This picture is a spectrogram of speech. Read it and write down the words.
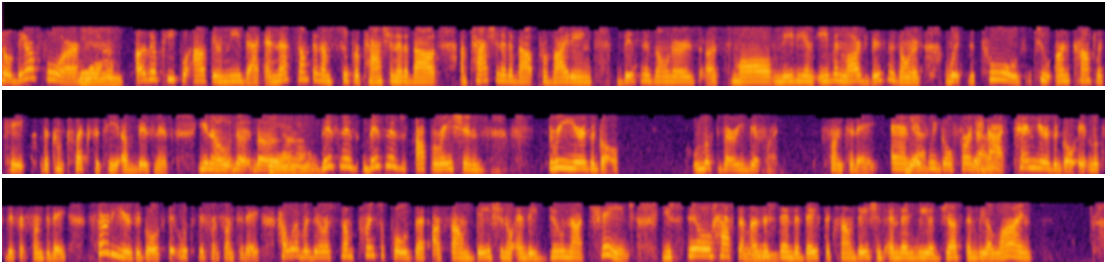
so therefore, yeah. other people out there need that. And that's something I'm super passionate about. I'm passionate about providing business owners, uh, small, medium, even large business owners with the tools to uncomplicate the complexity of business. You know, the, the yeah. business, business operations three years ago looked very different from today. And yes. if we go further yeah. back, 10 years ago, it looks different from today. 30 years ago, it looks different from today. However, there are some principles that are foundational and they do not change. You still have to mm. understand the basic foundations and then we adjust and we align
